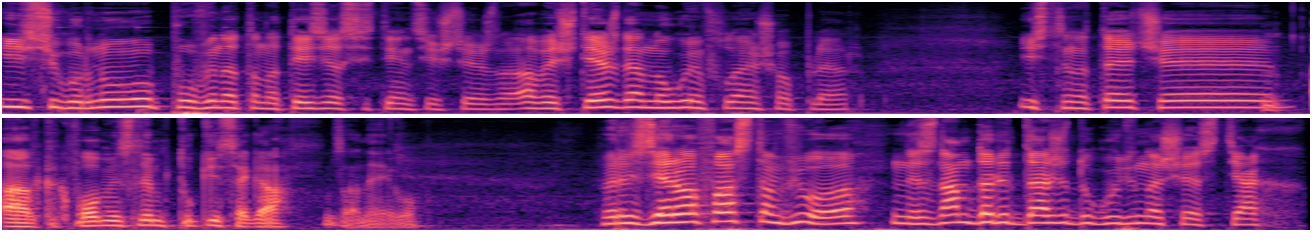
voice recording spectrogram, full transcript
И сигурно половината на тези асистенции ще да... Абе, ще да е много инфлуеншъл плеер. Истината е, че А какво мислим тук и сега за него? резерва в Астан Вила, не знам дали даже до година ще е с тях.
